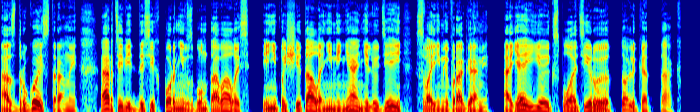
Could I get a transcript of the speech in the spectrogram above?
А с другой стороны, Арти ведь до сих пор не взбунтовалась и не посчитала ни меня, ни людей своими врагами, а я ее эксплуатирую только так.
